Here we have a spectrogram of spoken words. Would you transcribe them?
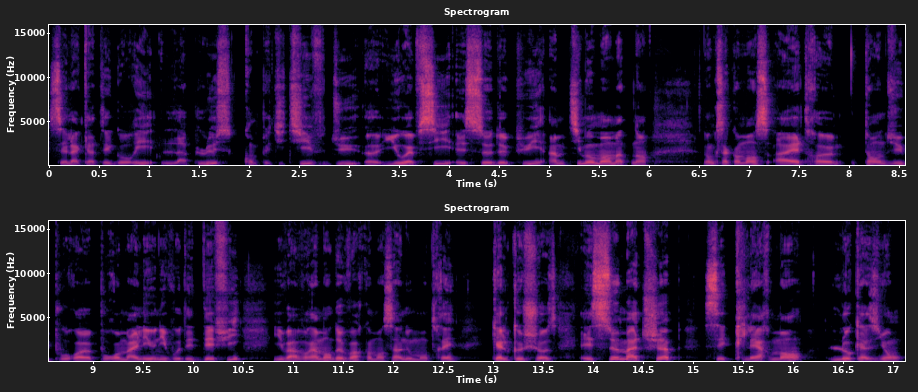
c'est la catégorie la plus compétitive du UFC euh, et ce depuis un petit moment maintenant. Donc ça commence à être euh, tendu pour, euh, pour O'Malley au niveau des défis. Il va vraiment devoir commencer à nous montrer quelque chose. Et ce match-up, c'est clairement l'occasion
